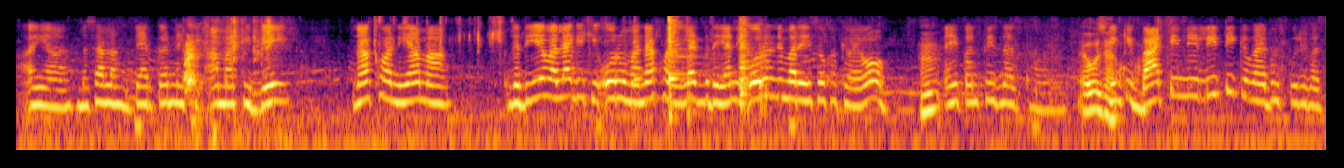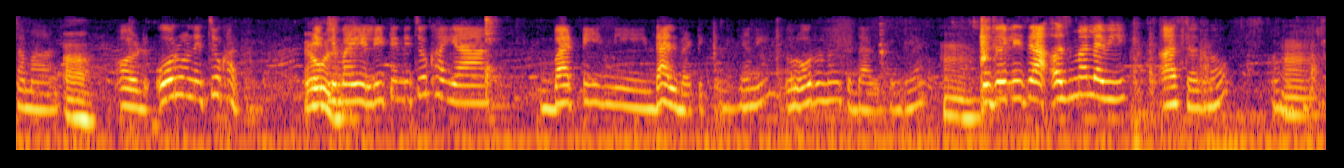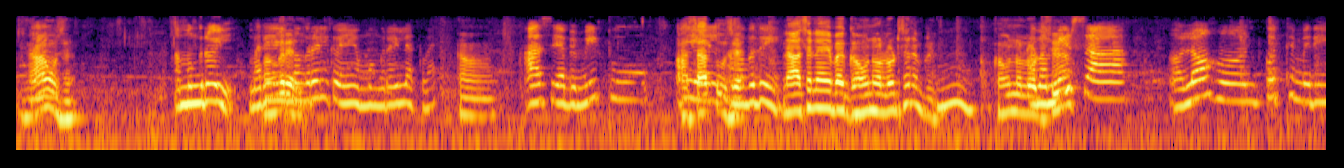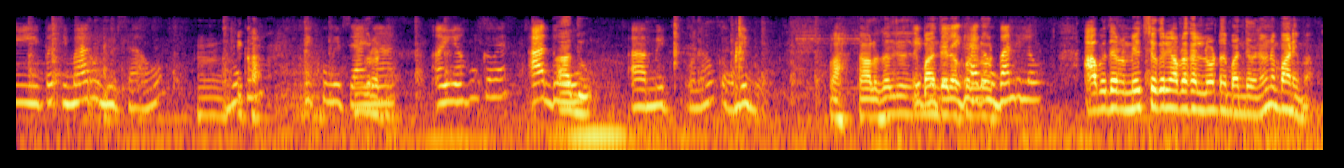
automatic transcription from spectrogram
અહીંયા મસાલા હું તૈયાર કરી નાખી આમાંથી બે નાખવાની આમાં যদি એવા લાગે કે ઓરોમાં નાખવાની લાટ બધા યાની ઓરોને મારે એ ચોખા કહેવાય ઓ હમ અહીં કન્ફ્યુઝ ના થવાનું એવું છે કેમ કે બાટીને લીટી કહેવાય ભોજપુરી ભાષામાં હા और ઓરોને ચોખા કહેવાય એવું એટલે છે? લીટીની ચોખા યા બાટીની દાલ બાટી કરી યાની રોરું નહીં તો દાલ કરી તો જોઈ લીધે આ અજમા લેવી આ છે અજમા હો. શું છે? આ મંગરોઈલ. મારે. મંગરેલ કહે મંગરેલ કહેવાય આ છે બે મીઠું આ સાતું છે. ના છે ને ભાઈ ઘઉંનો લોટ છે ને પ્રીતિ ઘઉંનો લોટ છે? મિરસા લહણ કોથમીરી પછી મારું મિરસા હો. હું? તીખું. મિરસા. અહીંયા અહીંયા શું કહેવાય? આદુ. આદુ. આ મીઠ ઓલો શું લીંબુ. વાહ ચાલો જલ્દી જલ્દી બાંધી રાખો થાય તો હું લોટ. બાંધી લઉં આ બધાનું મિક્સ કરીને આપણે ખાલી લોટ બાંધી દેવાનો ને પાણીમાં?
